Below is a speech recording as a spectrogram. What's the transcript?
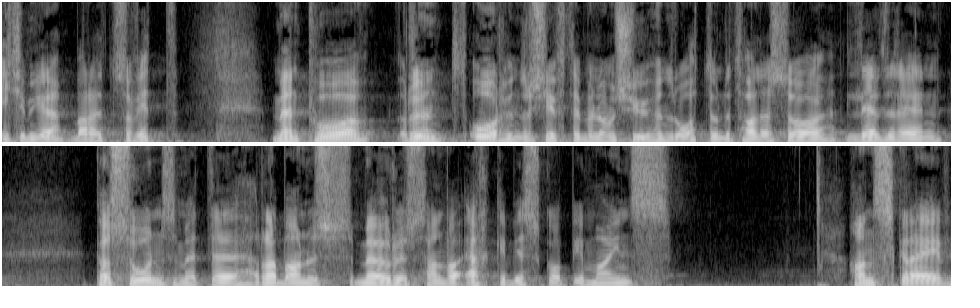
Ikke mye, bare så vidt. Men på rundt århundreskiftet mellom 700- og 800-tallet så levde det en person som heter Rabanus Maurus. Han var erkebiskop i Mainz. Han skrev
